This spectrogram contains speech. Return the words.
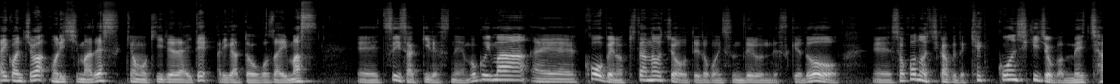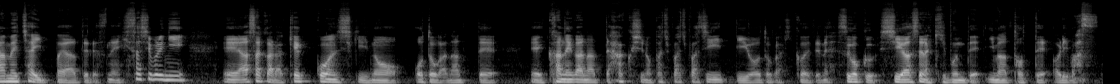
はい、こんにちは。森島です。今日も聞いていただいてありがとうございます。えー、ついさっきですね、僕今、えー、神戸の北野町っていうとこに住んでるんですけど、えー、そこの近くで結婚式場がめちゃめちゃいっぱいあってですね、久しぶりに、え朝から結婚式の音が鳴って、え鐘が鳴って拍手のパチパチパチっていう音が聞こえてね、すごく幸せな気分で今撮っております。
